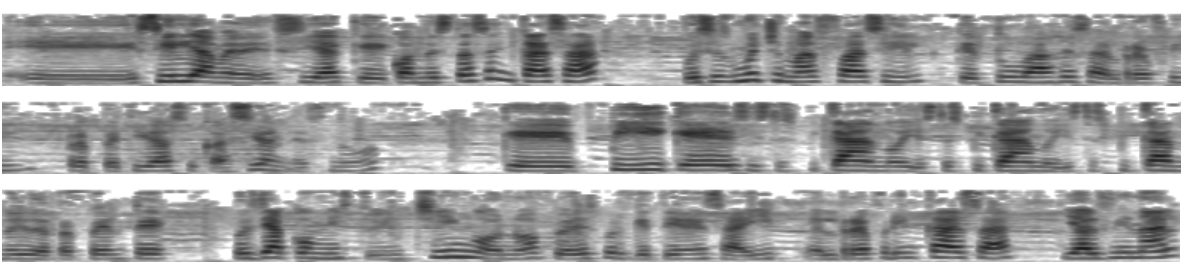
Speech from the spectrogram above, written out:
Eh, Cilia me decía que cuando estás en casa, pues es mucho más fácil que tú bajes al refri repetidas ocasiones, ¿no? Que piques y estés picando y estés picando y estés picando y de repente pues ya comiste un chingo, ¿no? Pero es porque tienes ahí el refri en casa y al final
